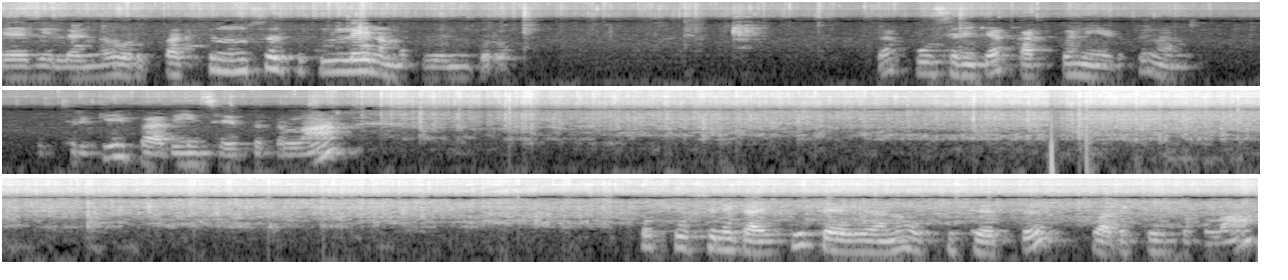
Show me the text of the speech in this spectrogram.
தேவையில்லைங்க ஒரு பத்து நிமிஷத்துக்குள்ளே நமக்கு வெந்துடும் பூசணிக்காய் கட் பண்ணி எடுத்து நான் வச்சுருக்கேன். இப்போ அதையும் சேர்த்துக்கலாம். இப்போ பூசணிக்காய்க்கு தேவையான உப்பு சேர்த்து வதக்கி விட்டுக்கலாம்.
